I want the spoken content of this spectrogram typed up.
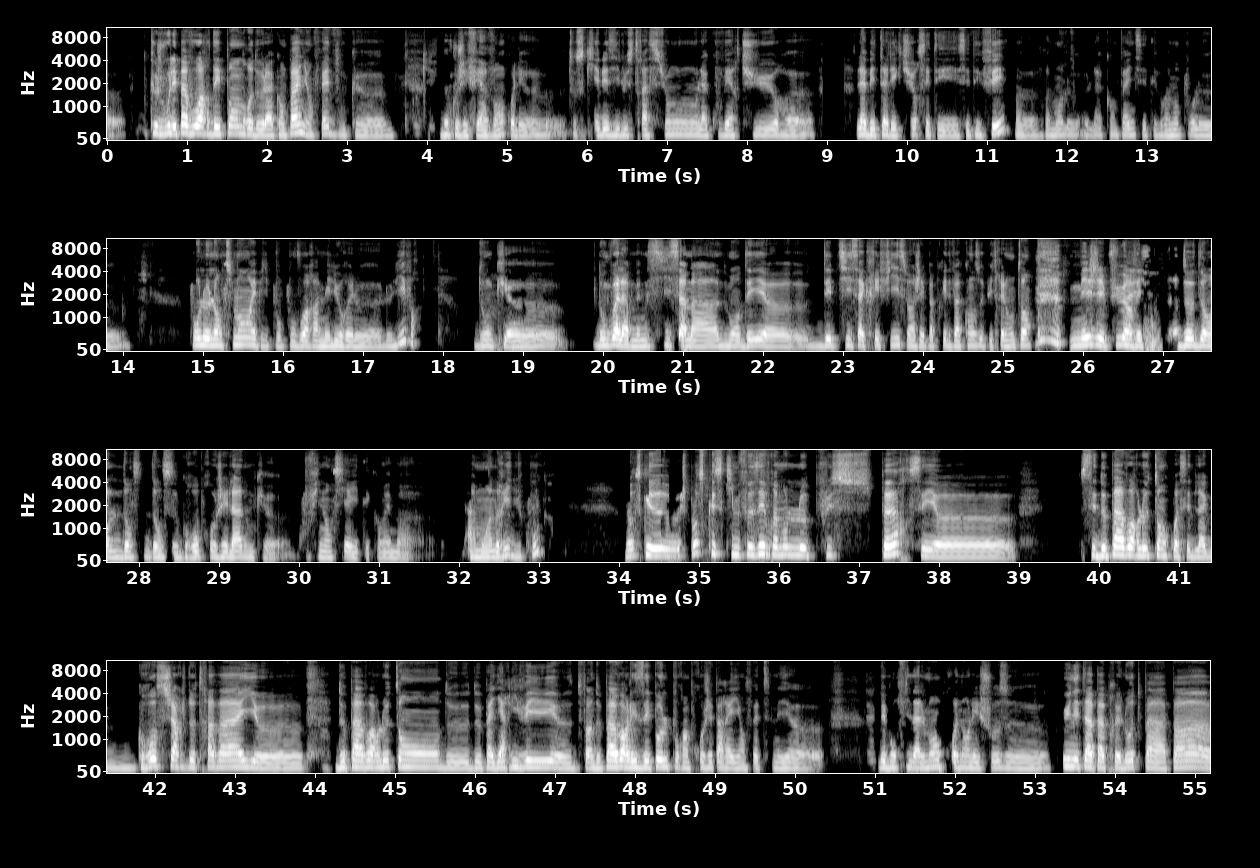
que je voulais pas voir dépendre de la campagne en fait. Donc heu, donc j'ai fait avant quoi, les, tout ce qui est les illustrations, la couverture, heu, la bêta lecture, c'était c'était fait. Euh, vraiment, le, la campagne, c'était vraiment pour le, pour le lancement et puis pour pouvoir améliorer le, le livre. Donc, mmh. euh, donc voilà, même si ça m'a demandé euh, des petits sacrifices, moi, j'ai pas pris de vacances depuis très longtemps, mais j'ai pu investir dans, dans ce gros projet-là. Donc, le coût financier a été quand même amoindri du coup. parce que je pense que ce qui me faisait vraiment le plus peur, c'est c'est de pas avoir le temps, quoi. C'est de la grosse charge de travail, euh, de pas avoir le temps, de de pas y arriver, euh, enfin de pas avoir les épaules pour un projet pareil, en fait. Mais euh, mais bon, finalement, en prenant les choses une étape après l'autre, pas à pas,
